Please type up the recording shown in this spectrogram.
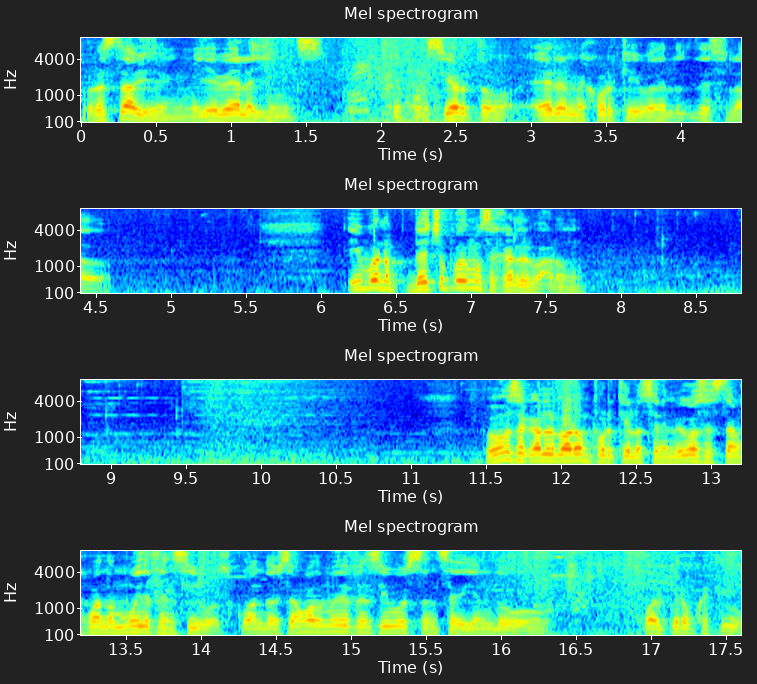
Pero está bien, me llevé a la Jinx. Que por cierto, era el mejor que iba de, ese lado. Y bueno, de hecho podemos sacar el Baron. Podemos sacar el Baron porque los enemigos están jugando muy defensivos. Cuando están jugando muy defensivos están cediendo cualquier objetivo.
